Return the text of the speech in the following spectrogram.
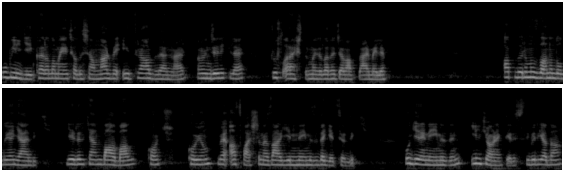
Bu bilgiyi karalamaya çalışanlar ve itiraz edenler öncelikle Rus araştırmacılara cevap vermeli. Atlarımızla Anadolu'ya geldik. Gelirken bal bal, koç, koyun ve at başlı mezar geleneğimizi de getirdik. Bu geleneğimizin ilk örnekleri Sibirya'da,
